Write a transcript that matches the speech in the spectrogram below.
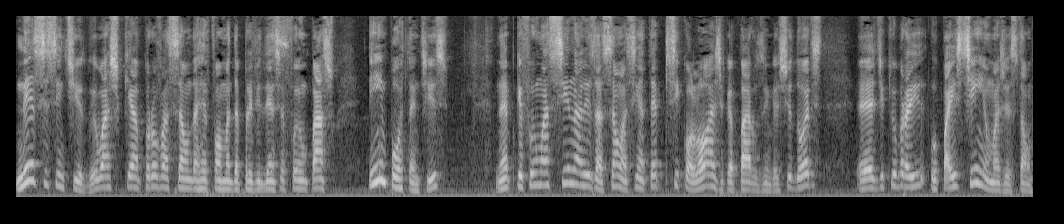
Nesse sentido, eu acho que a aprovação da reforma da Previdência foi um passo importantíssimo, né, porque foi uma sinalização assim até psicológica para os investidores é, de que o, o, país tinha uma gestão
